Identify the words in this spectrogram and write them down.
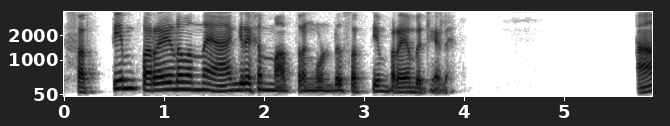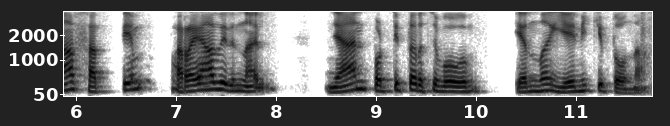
സത്യം പറയണമെന്ന ആഗ്രഹം മാത്രം കൊണ്ട് സത്യം പറയാൻ പറ്റിയല്ലേ ആ സത്യം പറയാതിരുന്നാൽ ഞാൻ പൊട്ടിത്തെറിച്ചു പോകും എന്ന് എനിക്ക് തോന്നണം.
